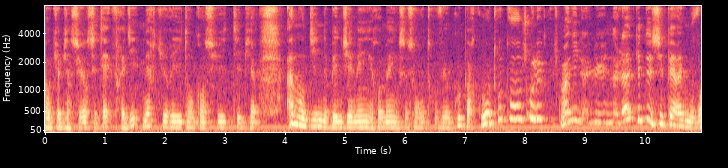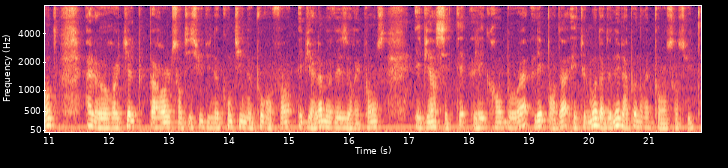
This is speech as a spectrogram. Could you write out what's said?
Donc euh, bien sûr, c'était Freddie Mercury. Donc ensuite, eh bien, Amandine, Benjamin et Romain se sont retrouvés au coup par coup. Entre-temps, Jean-Luc Reichmann, il a lu une lettre qui super émouvante. Alors, euh, quelles paroles sont issues d'une comptine pour enfants? Eh bien, la mauvaise réponse, eh bien, c'était les grands boas, les pandas, et tout le monde a donné la bonne réponse ensuite.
